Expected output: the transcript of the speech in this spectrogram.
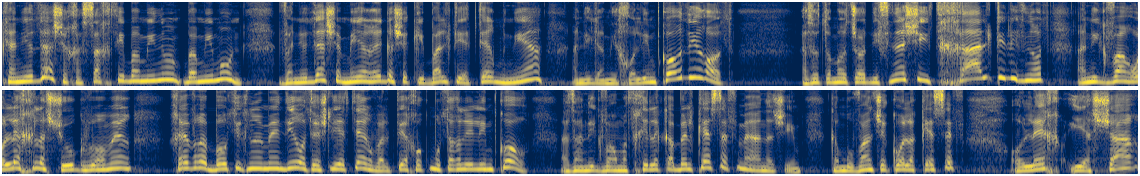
כי אני יודע שחסכתי במימון, במימון, ואני יודע שמהרגע שקיבלתי היתר בנייה, אני גם יכול למכור דירות. אז זאת אומרת שעוד לפני שהתחלתי לבנות, אני כבר הולך לשוק ואומר, חבר'ה, בואו תקנו ממני דירות, יש לי היתר, ועל פי החוק מותר לי למכור. אז אני כבר מתחיל לקבל כסף מהאנשים. כמובן שכל הכסף הולך ישר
